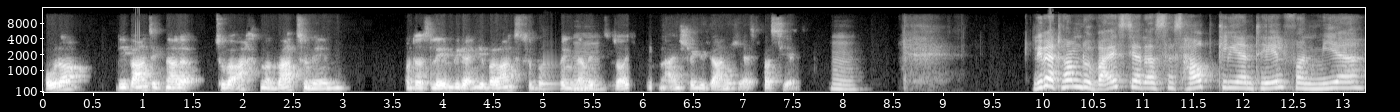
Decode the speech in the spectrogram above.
oder die Warnsignale zu beachten und wahrzunehmen und das Leben wieder in die Balance zu bringen, mhm. damit solche Einschläge gar nicht erst passieren. Mhm. Lieber Tom, du weißt ja, dass das Hauptklientel von mir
